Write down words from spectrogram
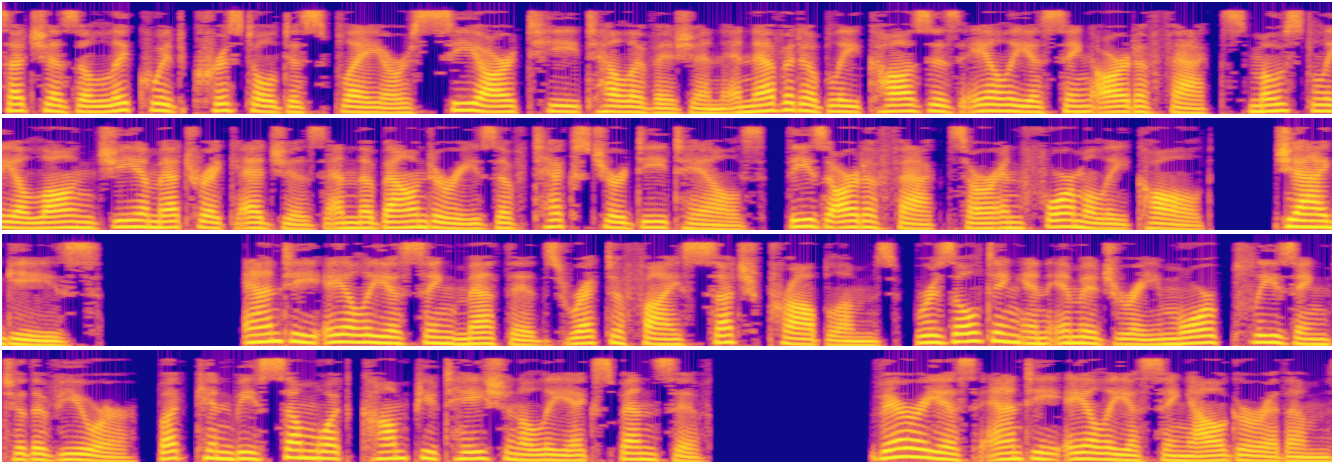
such as a liquid crystal display or CRT television inevitably causes aliasing artifacts mostly along geometric edges and the boundaries of texture details. These artifacts are informally called jaggies Anti-aliasing methods rectify such problems, resulting in imagery more pleasing to the viewer, but can be somewhat computationally expensive. Various anti-aliasing algorithms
